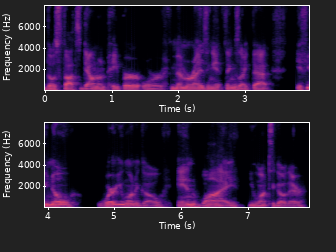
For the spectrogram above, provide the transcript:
those thoughts down on paper or memorizing it, things like that. If you know where you want to go and why you want to go there.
